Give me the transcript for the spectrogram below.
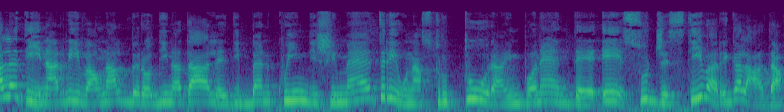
A Latina arriva un albero di Natale di ben 15 metri, una struttura imponente e suggestiva regalata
